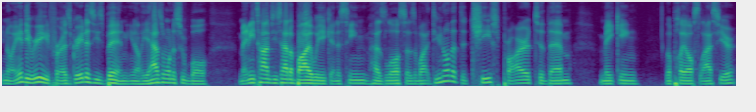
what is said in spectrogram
know, Andy Reid for as great as he's been, you know, he hasn't won a Super Bowl. Many times he's had a bye week and his team has lost as a bye. Do you know that the Chiefs, prior to them making the playoffs last year,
